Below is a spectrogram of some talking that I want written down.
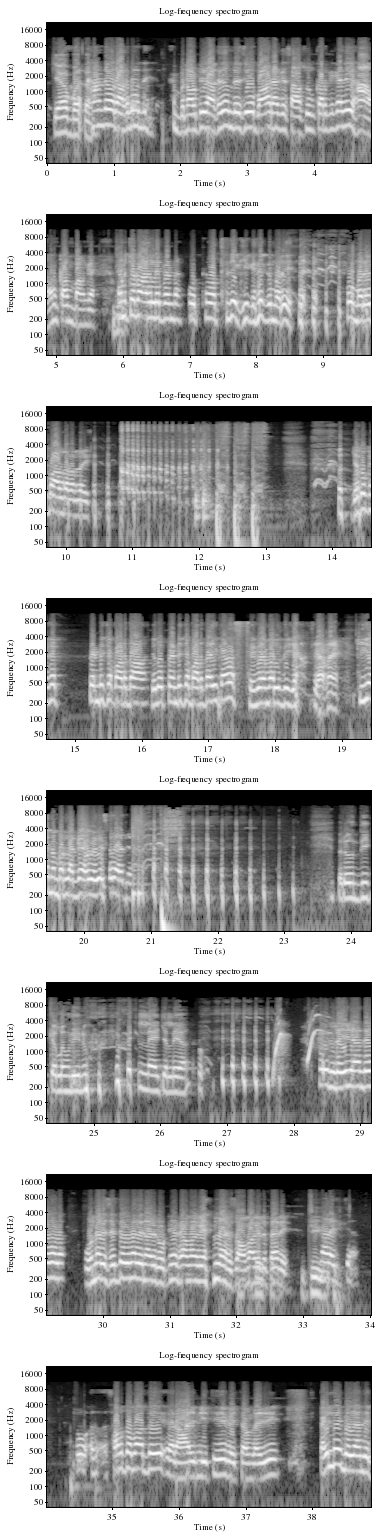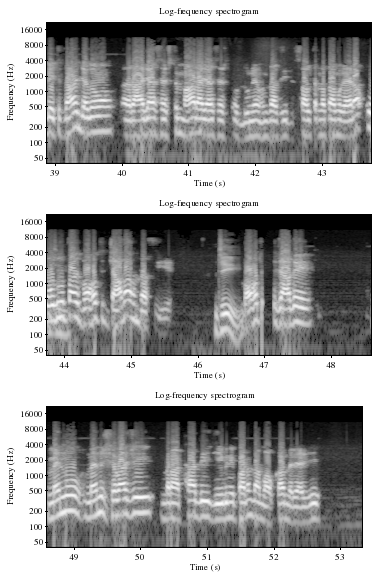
ਕੀ ਬਤਾ ਅੱਖਾਂ ਦੇ ਉਹ ਰੱਖਦੇ ਹੁੰਦੇ ਬਨੌਟੀ ਰੱਖਦੇ ਹੁੰਦੇ ਸੀ ਉਹ ਬਾਹਰ ਆ ਕੇ ਸਾਫ਼ ਸੂਫ ਕਰਕੇ ਕਹਿੰਦੇ ਹਾਂ ਹੁਣ ਕੰਮ ਬਣ ਗਿਆ। ਹੁਣ ਚਲੋ ਅਗਲੇ ਪਿੰਡ ਉੱਥੇ ਉੱਥੇ ਦੇਖੀ ਕਿਹਨੇ ਕਿ ਮਰੇ। ਉਹ ਮਰੇ ਭਾਲ ਦਾ ਕਰਦਾ ਸੀ। ਜਦੋਂ ਕਿਸੇ ਪਿੰਡ ਚ ਵੜਦਾ ਜਦੋਂ ਪਿੰਡ ਚ ਵੜਦਾ ਹੀ ਕਹਿੰਦਾ ਸਿਵੇਂ ਵੱਲ ਦੀ ਜਾਣਾ। ਕੀ ਇਹ ਨੰਬਰ ਲੱਗਿਆ ਇਹਦੇ ਸਿਰ ਅੱਜ ਰੋਂਦੀ ਕਰਲਾਉਂਦੀ ਨੂੰ ਲੈ ਚੱਲਿਆ। ਕੋਈ ਲਈ ਜਾਂਦੇ ਹੁਣ। ਉਹਨਾਂ ਦੇ ਸਿੱਧੇ ਉਹਨਾਂ ਦੇ ਨਾਲ ਰੋਟੀਆਂ ਖਾਵਾਂਗੇ ਨਾਲ ਸੌਵਾਂਗੇ ਦੁਪਹਿਰੇ। ਜੀ। ਸੋ ਸਭ ਤੋਂ ਵੱਧ ਰਾਜਨੀਤੀ ਦੇ ਵਿੱਚ ਆਉਂਦਾ ਜੀ। ਪਹਿਲੇ ਵੇਲਿਆਂ ਦੇ ਵਿੱਚ ਤਾਂ ਜਦੋਂ ਰਾਜਾ ਸਿਸਟਮ ਮਹਾਰਾਜਾ ਸਿਸਟਮ ਦੁਨੀਆ ਹੁੰਦਾ ਸੀ ਸਲਤਨਤਾਂ ਵਗੈਰਾ ਉਦੋਂ। ਤਾਂ ਬਹੁਤ ਜ਼ਿਆਦਾ ਹੁੰਦਾ ਸੀ ਇਹ। ਜੀ। ਬਹੁਤ ਜ਼ਿਆਦਾ। ਮੈਨੂੰ ਮੈਨੂੰ ਸ਼ਿਵਾਜੀ ਮਰਾਠਾ ਦੀ ਜੀਵਨੀ ਪੜ੍ਹਨ ਦਾ ਮੌਕਾ ਮਿਲਿਆ ਜੀ।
